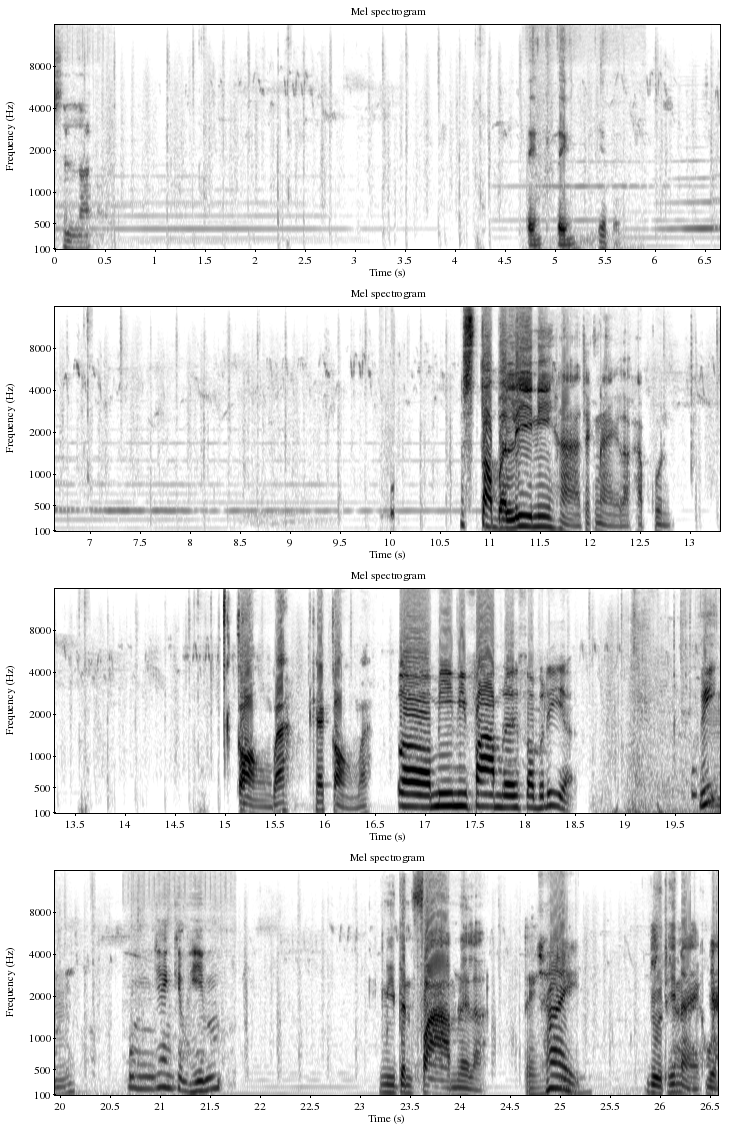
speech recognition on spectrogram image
นดี้สล็อตเต็งเต็งเทียบเลยสตรอเบอรี่นี่หาจากไหนเหรอครับคุณ กล่องปะแค่กล่องปะเอ่อมีมีฟาร์มเลยสตรอเบอรี่อะเฮ้ยมึงแย่งเก็บหิม มีเป็นฟาร์มเลยเหรอใช่ อยู่ที่ไหนคุณ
